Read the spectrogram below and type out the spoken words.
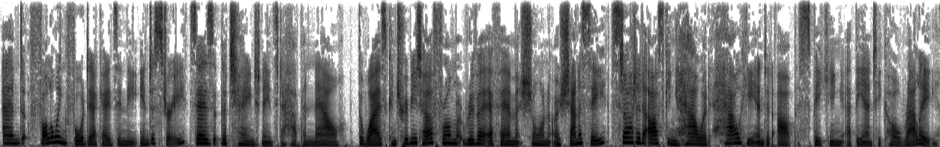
and following four decades in the industry, says the change needs to happen now. The Wire contributor from River FM, Sean O'Shaughnessy, started asking Howard how he ended up speaking at the anti coal rally.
